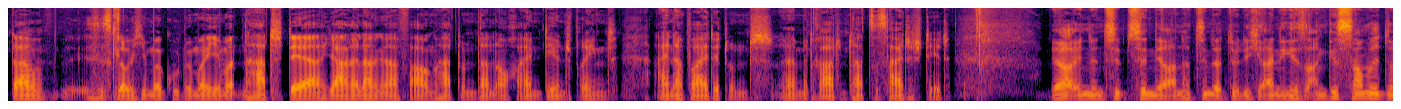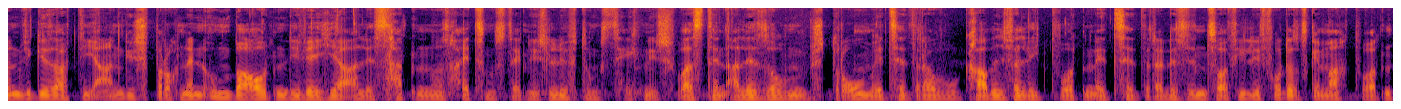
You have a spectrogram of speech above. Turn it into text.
Da ist es, glaube ich, immer gut, wenn man jemanden hat, der jahrelange Erfahrung hat und dann auch einen dementsprechend einarbeitet und äh, mit Rat und Tat zur Seite steht ja, in den 17 Jahren hat sich natürlich einiges angesammelt und wie gesagt, die angesprochenen Umbauten, die wir hier alles hatten, heizungstechnisch, lüftungstechnisch, was denn alles so im Strom etc., wo Kabel verlegt wurden etc. Das sind zwar viele Fotos gemacht worden,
